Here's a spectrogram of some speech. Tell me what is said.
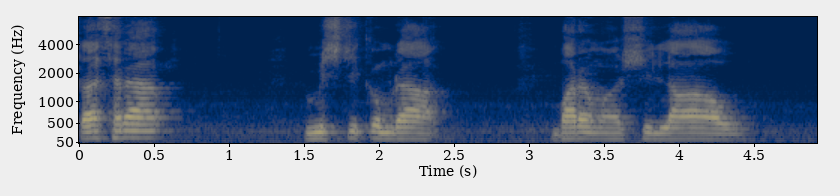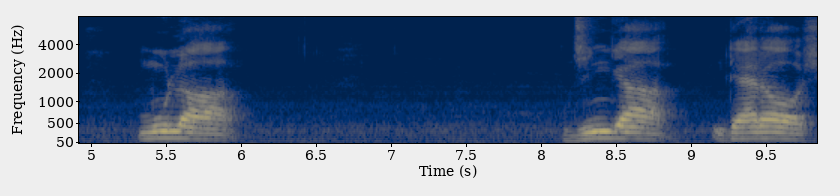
তাছাড়া মিষ্টি কুমড়া, বারোমাসি, লাউ, মূলা, ঝিঙ্গা, ঢেঁড়স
